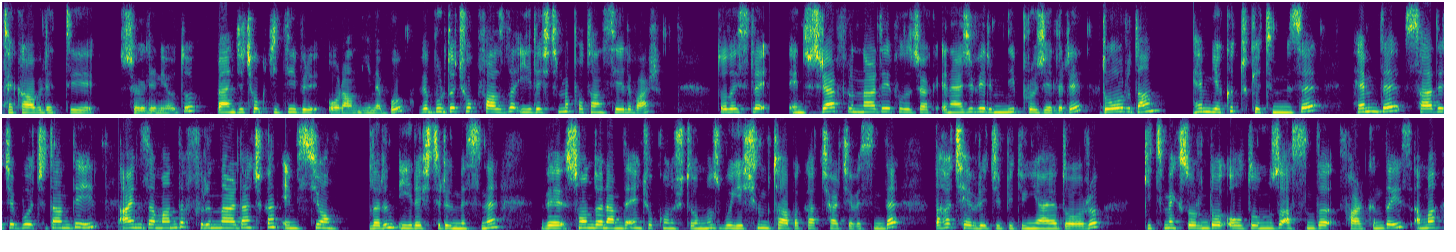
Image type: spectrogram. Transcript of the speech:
tekabül ettiği söyleniyordu. Bence çok ciddi bir oran yine bu ve burada çok fazla iyileştirme potansiyeli var. Dolayısıyla endüstriyel fırınlarda yapılacak enerji verimliliği projeleri doğrudan hem yakıt tüketimimize hem de sadece bu açıdan değil aynı zamanda fırınlardan çıkan emisyonların iyileştirilmesine ve son dönemde en çok konuştuğumuz bu yeşil mutabakat çerçevesinde daha çevreci bir dünyaya doğru gitmek zorunda olduğumuzu aslında farkındayız ama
